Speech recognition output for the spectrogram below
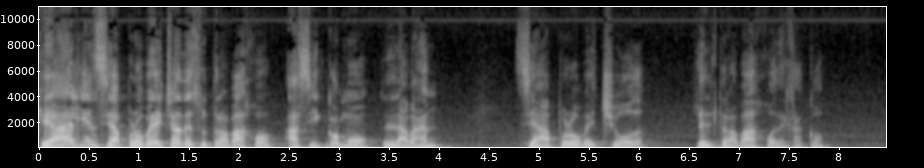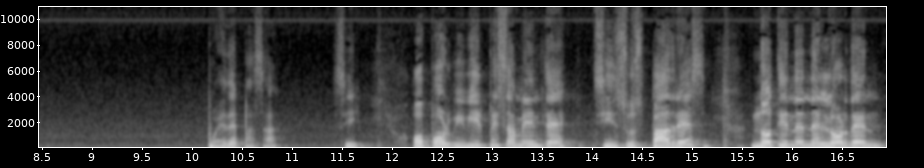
Que alguien se aprovecha de su trabajo, así como Labán se aprovechó del trabajo de Jacob. Puede pasar, ¿sí? O por vivir precisamente sin sus padres, no tienen el orden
